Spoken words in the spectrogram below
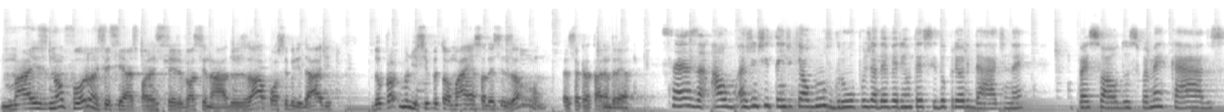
mas não foram essenciais para ser vacinados. Há a possibilidade do próprio município tomar essa decisão, secretário André? César, a gente entende que alguns grupos já deveriam ter sido prioridade, né? O pessoal dos supermercados,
